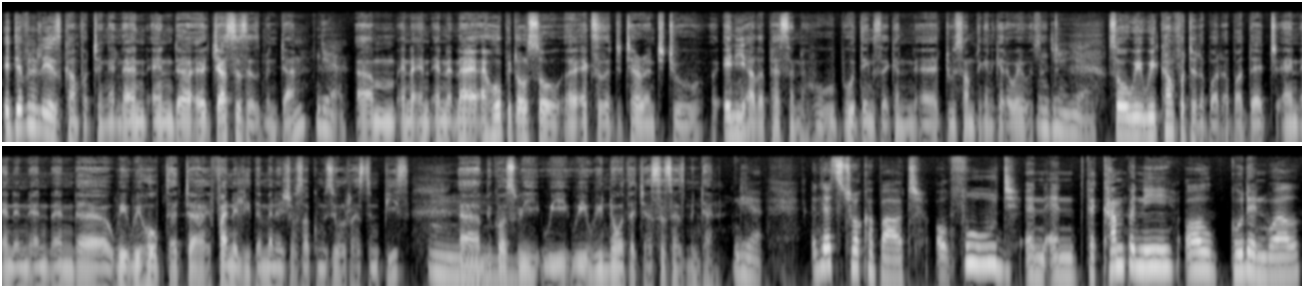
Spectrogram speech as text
It definitely is comforting, and and, and uh, justice has been done. Yeah. Um, and, and, and I hope it also uh, acts as a deterrent to any mm. other person who, who thinks they can uh, do something and get away with it. Yeah, yeah. So we, we're comforted about, about that, and, and, and, and, and uh, we, we hope that finally the manager of Sakhumzi will rest in peace. Mm. because we, we, we, we know that justice has been done. Yeah. Let's talk about uh, food and, and the company, all good and well,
